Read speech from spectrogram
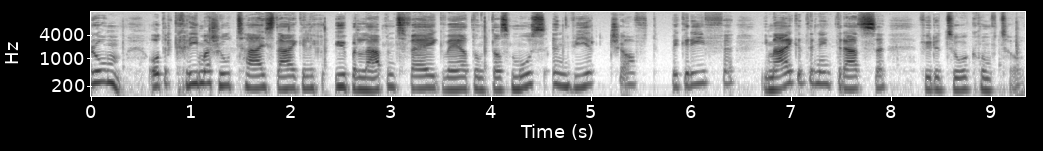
Drum, oder Klimaschutz heißt eigentlich überlebensfähig werden. Und das muss eine Wirtschaft begreifen, im eigenen Interesse für die Zukunft zu haben.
